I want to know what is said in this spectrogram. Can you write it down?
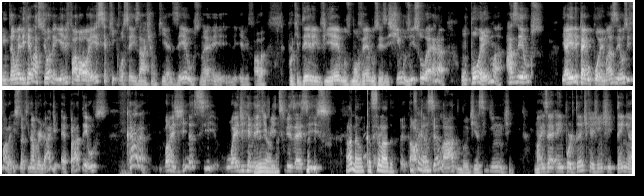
Então ele relaciona e ele fala: Ó, esse aqui que vocês acham que é Zeus, né? Ele, ele fala, porque dele viemos, movemos e existimos. Isso era um poema a Zeus. E aí ele pega o poema a Zeus e fala: Isso daqui, na verdade, é para Deus. Cara, imagina se o Ed René Kivitz né? fizesse isso. ah, não, cancelado. É, Tava cancelado. cancelado no dia seguinte. Mas é, é, importante que a gente tenha,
